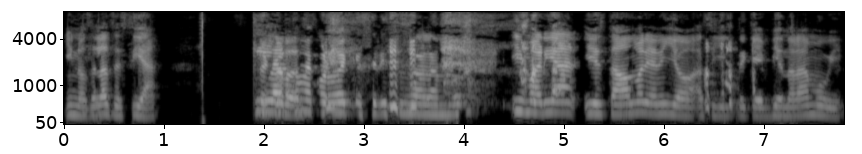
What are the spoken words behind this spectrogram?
y no se las decía. Claro que me acuerdo de qué serie estás hablando. y Marian, y estábamos Marian y yo así, de que viendo la movie.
